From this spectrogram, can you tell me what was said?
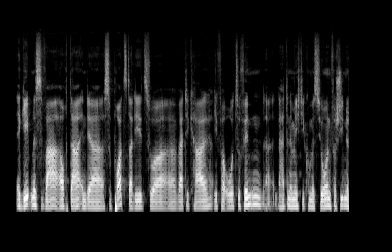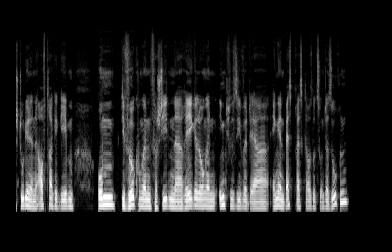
Ergebnis war auch da in der Support Study zur äh, Vertikal-GVO zu finden. Da, da, hatte nämlich die Kommission verschiedene Studien in Auftrag gegeben, um die Wirkungen verschiedener Regelungen inklusive der engen Bestpreisklausel zu untersuchen.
